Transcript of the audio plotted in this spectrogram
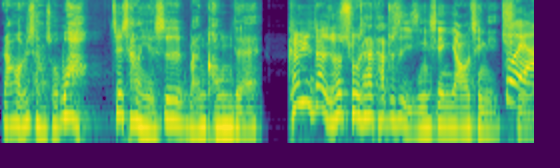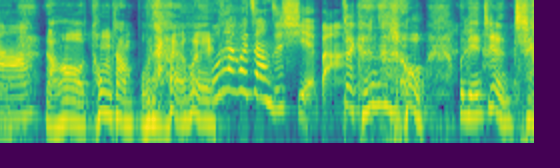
然后我就想说哇，这场也是蛮空的哎。可是你知道，有时候出差他就是已经先邀请你去，对啊，然后通常不太会，不太会这样子写吧？对，可是那时候我年纪很轻，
